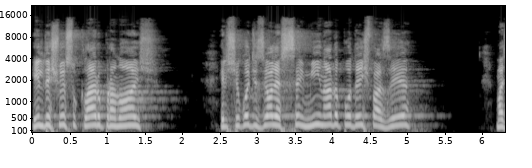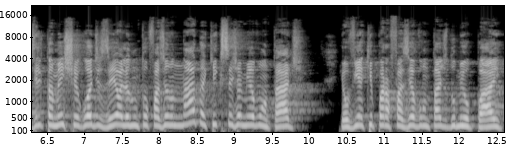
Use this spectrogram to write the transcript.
Ele deixou isso claro para nós. Ele chegou a dizer: Olha, sem mim nada podeis fazer. Mas ele também chegou a dizer: Olha, eu não estou fazendo nada aqui que seja minha vontade. Eu vim aqui para fazer a vontade do meu Pai.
